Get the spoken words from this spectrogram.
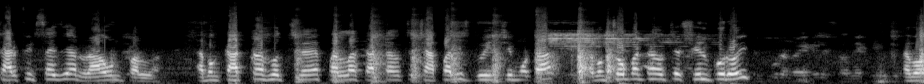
চার ফিট সাইজের রাউন্ড পাল্লা এবং কাঠটা হচ্ছে পাল্লার কাঠটা হচ্ছে চাপালিশ দুই ইঞ্চি মোটা এবং চৌকাঠটা হচ্ছে শিল্পরই এবং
